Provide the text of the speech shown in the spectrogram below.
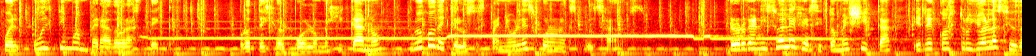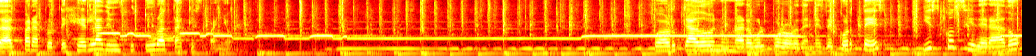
fue el último emperador azteca. Protegió al pueblo mexicano luego de que los españoles fueron expulsados. Reorganizó el ejército mexica y reconstruyó la ciudad para protegerla de un futuro ataque español. Fue ahorcado en un árbol por órdenes de Cortés y es considerado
